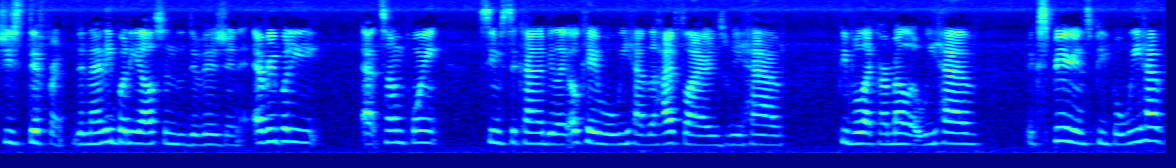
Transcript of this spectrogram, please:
she's different than anybody else in the division. Everybody at some point seems to kind of be like, okay, well, we have the high flyers, we have people like Carmella, we have experienced people, we have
